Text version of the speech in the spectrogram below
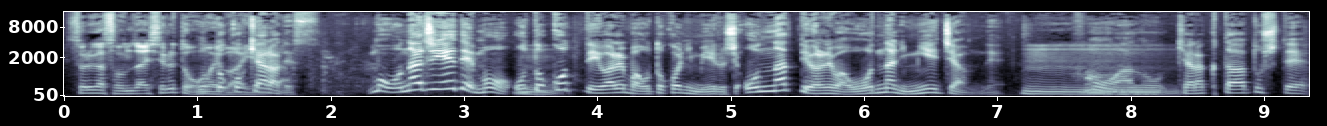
それが存在してると思えばいい男キャラです。もう同じ絵でも男って言われれば男に見えるし、女って言われれば女に見えちゃうんで、うーん。もうあのキャラクターとして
